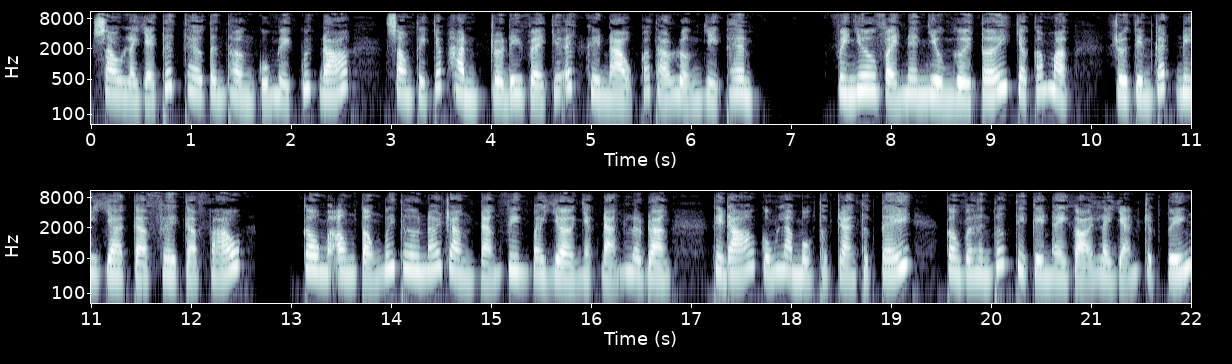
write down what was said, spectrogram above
sau là giải thích theo tinh thần của nghị quyết đó, xong thì chấp hành rồi đi về chứ ít khi nào có thảo luận gì thêm. Vì như vậy nên nhiều người tới cho có mặt, rồi tìm cách đi ra cà phê cà pháo. Câu mà ông Tổng Bí Thư nói rằng đảng viên bây giờ nhặt đảng lơ đoàn, thì đó cũng là một thực trạng thực tế, còn về hình thức thì kỳ này gọi là giảng trực tuyến.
